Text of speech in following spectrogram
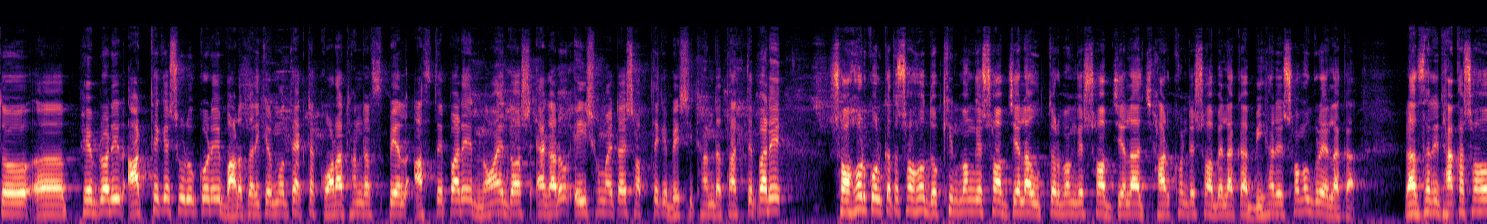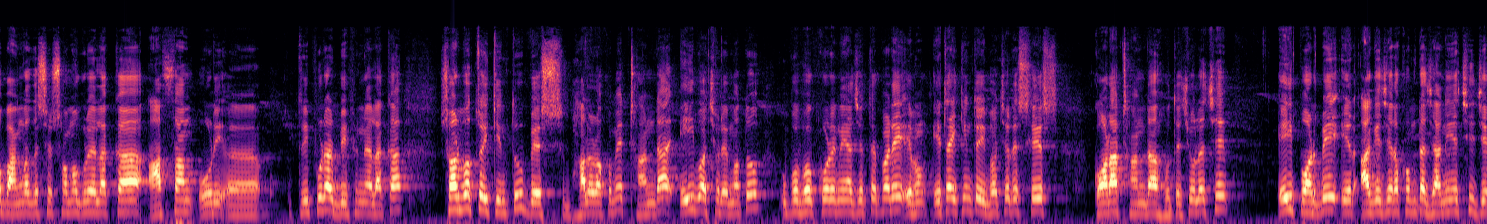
তো ফেব্রুয়ারির আট থেকে শুরু করে বারো তারিখের মধ্যে একটা কড়া ঠান্ডার স্পেল আসতে পারে। নয়, দশ, এগারো, এই সময়টায় সব থেকে বেশি ঠান্ডা থাকতে পারে। শহর, কলকাতা সহ দক্ষিণবঙ্গের সব জেলা উত্তরবঙ্গের সব জেলা, ঝাড়খণ্ডের সব এলাকা, বিহারের সমগ্র এলাকা, রাজধানী ঢাকা সহ বাংলাদেশের সমগ্র এলাকা, আসাম, ওড়ি ত্রিপুরার বিভিন্ন এলাকা, সর্বত্রই কিন্তু বেশ ভালো রকমের ঠান্ডা এই বছরের মতো উপভোগ করে নেওয়া যেতে পারে এবং এটাই কিন্তু এই বছরের শেষ কড়া ঠান্ডা হতে চলেছে। এই পর্বে এর আগে যেরকমটা জানিয়েছি যে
